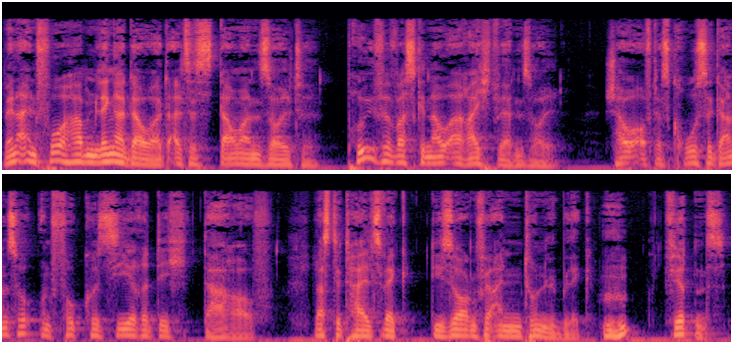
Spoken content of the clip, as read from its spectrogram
wenn ein Vorhaben länger dauert, als es dauern sollte, prüfe, was genau erreicht werden soll. Schau auf das große Ganze und fokussiere dich darauf. Lass Details weg, die sorgen für einen Tunnelblick. Mhm. Viertens,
